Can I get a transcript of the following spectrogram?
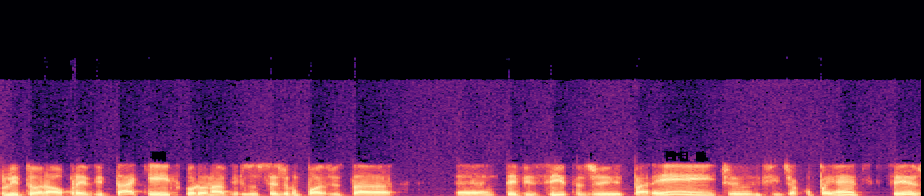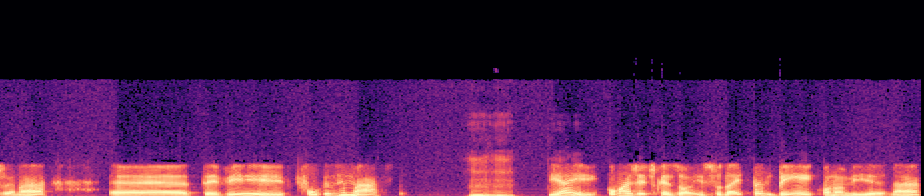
no litoral para evitar que entre coronavírus, ou seja, não pode estar, é, ter visitas de parente, enfim, de acompanhantes, que seja, né? É, teve fugas em massa. Uhum. E aí, como a gente resolve? Isso daí também é economia, né?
